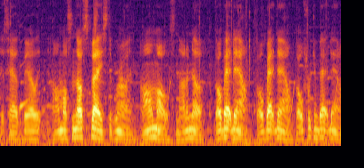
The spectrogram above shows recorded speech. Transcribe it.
This has barely, almost enough space to run. Almost, not enough. Go back down. Go back down. Go freaking back down.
